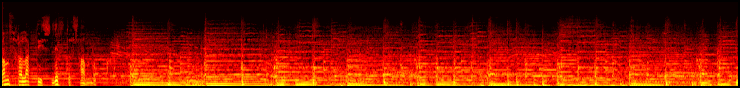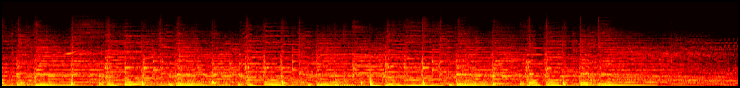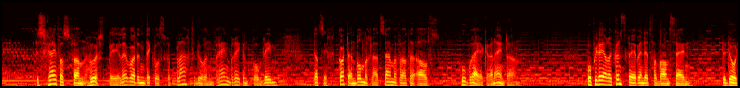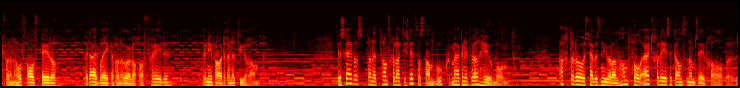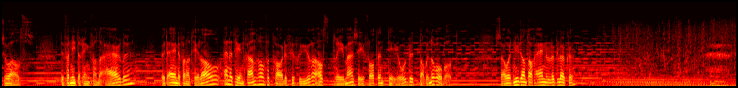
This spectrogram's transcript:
Transgalactisch Liftershandboek. Schrijvers van hoorspelen worden dikwijls geplaagd door een breinbrekend probleem dat zich kort en bondig laat samenvatten als hoe brei ik er een eind aan? Populaire kunstgrepen in dit verband zijn de dood van een hoofdrolspeler, het uitbreken van oorlog of vrede, een eenvoudige natuurramp. De schrijvers van het Transgalactisch Liftershandboek maken het wel heel bond. Achterloos hebben ze nu al een handvol uitgelezen kansen om zeep geholpen, zoals de vernietiging van de aarde, het einde van het heelal en het heengaan van vertrouwde figuren als Trema, Zeefort en Theo, de tabbende robot. Zou het nu dan toch eindelijk lukken? Eh,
